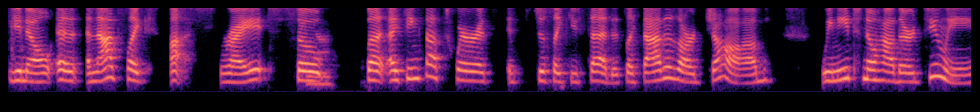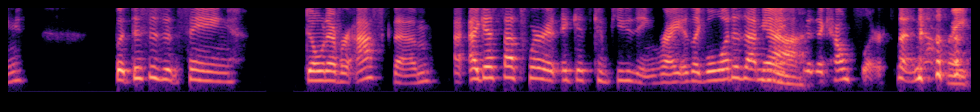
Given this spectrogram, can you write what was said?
you know and, and that's like us right so yeah. but i think that's where it's it's just like you said it's like that is our job we need to know how they're doing but this isn't saying don't ever ask them i guess that's where it, it gets confusing right it's like well what does that mean yeah. as a counselor then right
